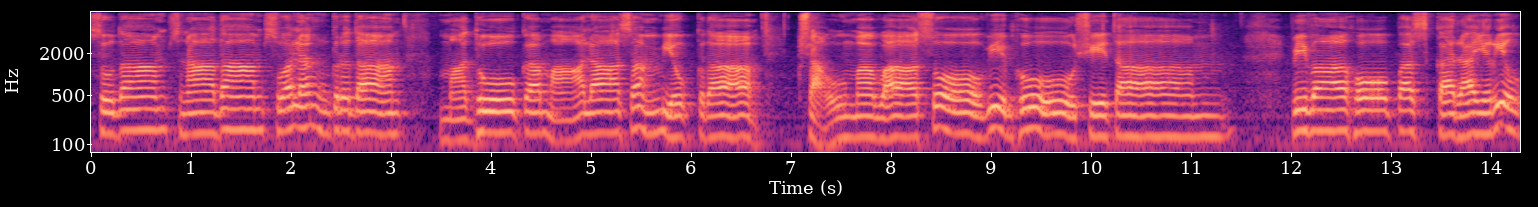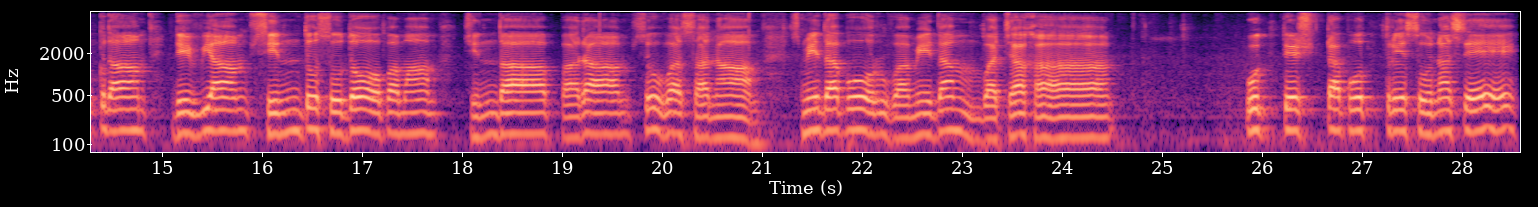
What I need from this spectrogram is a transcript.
सुधां स्नादां स्वलङ्कृतां मधुकमालासंयुक्तां क्षौमवासो विभूषितां विवाहोपस्करैर्युक्तां दिव्यां सिन्धुसुतोपमां चिन्तापरां सुवसनां स्मितपूर्वमिदं वचः। उत्तिष्ठपुत्रिसुनसे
